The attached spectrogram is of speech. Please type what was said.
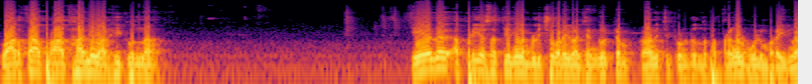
വാർത്താ പ്രാധാന്യം അർഹിക്കുന്ന ഏത് അപ്രിയ സത്യങ്ങളും വിളിച്ചു പറയുവാൻ ചെങ്കുറ്റം കാണിച്ചിട്ടുണ്ട് എന്ന് പത്രങ്ങൾ പോലും പറയുന്ന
